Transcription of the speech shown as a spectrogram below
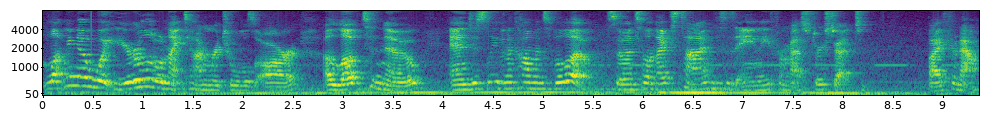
let me know what your little nighttime rituals are. I love to know, and just leave in the comments below. So until next time, this is Amy from Mastro Stretch. Bye for now.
